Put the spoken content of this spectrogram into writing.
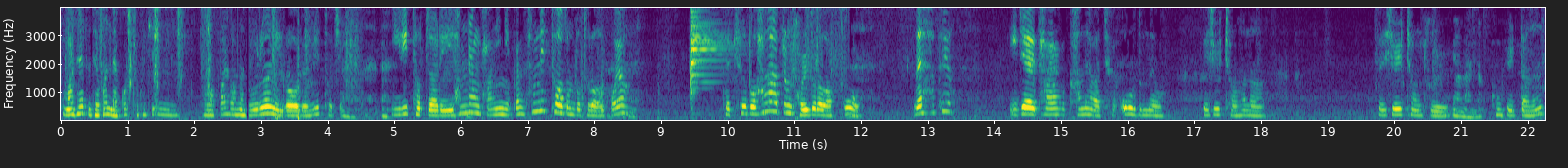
그만해도 되겠네, 고추 굳이. 음. 더 빨가면. 물은 이거 몇 리터지? 2리터짜리 한 병 반이니까 3리터 정도 들어갔고요. 배추도 하나 좀 덜 들어갔고. 네, 하세요. 이제 다 간에 맞춰요. 오, 눈 매워. 매실청 하나. 매실청 둘. 양만 넣고 일단은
